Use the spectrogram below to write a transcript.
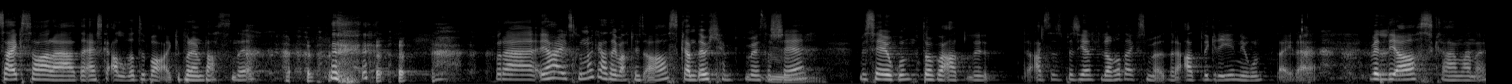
Så jeg sa det at jeg skal aldri tilbake på den plassen der. for det, ja, jeg tror nok at jeg har vært litt avskremt. Det er jo kjempemye som skjer. Vi ser jo rundt dere, og alle, altså spesielt lørdagsmøtet. Alle griner jo rundt deg. Det er veldig avskremmende.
